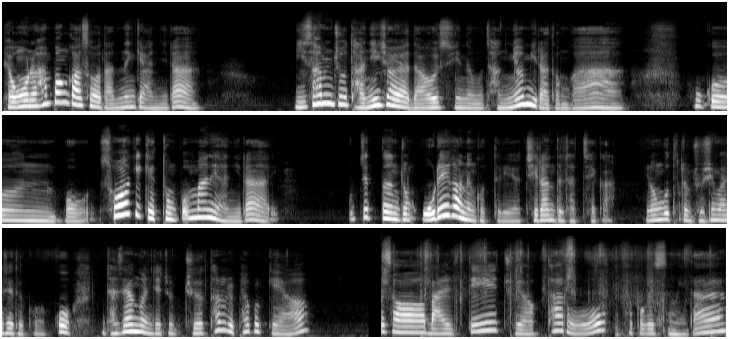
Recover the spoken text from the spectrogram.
병원을 한 번 가서 낫는 게 아니라 2, 3주 다니셔야 나을 수 있는 뭐 장염이라던가 혹은 뭐 소화기 계통뿐만이 아니라 어쨌든 좀 오래 가는 것들이에요. 질환들 자체가. 이런 것도 좀 조심하셔야 될 것 같고 자세한 건 이제 좀 주역 타로를 펴볼게요. 그래서 말띠 주역 타로 펴보겠습니다.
